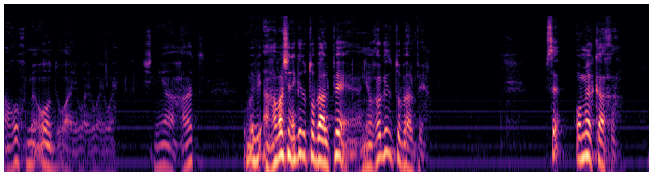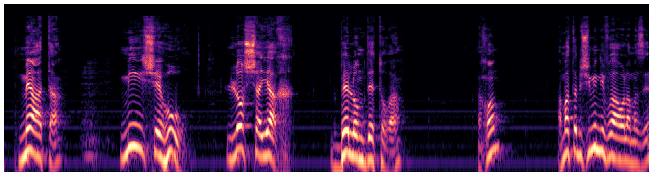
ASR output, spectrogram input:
ארוך מאוד, וואי וואי וואי וואי. שנייה אחת. מביא, חבל שאני אגיד אותו בעל פה, אני יכול להגיד אותו בעל פה. בסדר, אומר ככה, מעתה, מי שהוא לא שייך בלומדי תורה, נכון? אמרת בשביל מי נברא העולם הזה?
